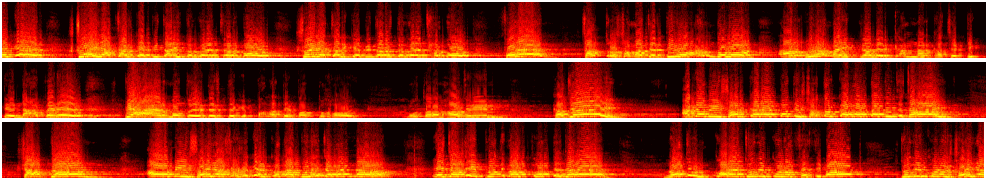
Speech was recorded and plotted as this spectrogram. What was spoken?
থেকে স্বৈরাচারকে বিতাড়িত করে ছাড়বো। স্বৈরাচারীকে বিতাড়িত করে ছাড়বো। ফলে ছাত্র সমাজের দৃঢ় আন্দোলন আর উলামা ইকরামের কান্নার কাছে টিকতে না পেরে বেহায়ের মতো এই দেশ থেকে পালাতে বাধ্য হয়। মোহতারাম হাজরিন, কাজেই আগামী সরকারের প্রতি সতর্কবার্তা দিতে চাই। সাবধান, আওয়ামী স্বৈরা শাসকের কথা ভুলে যাবেন না। এ জাতি প্রতিবাদ করতে জানেন নতুন করে যদি কোনো ফেসিবাদ, যদি কোনো স্বৈরা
